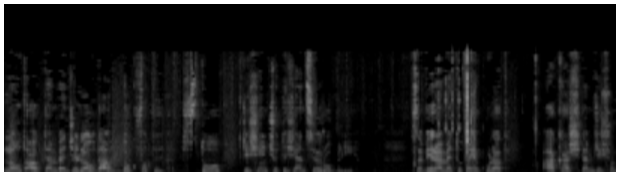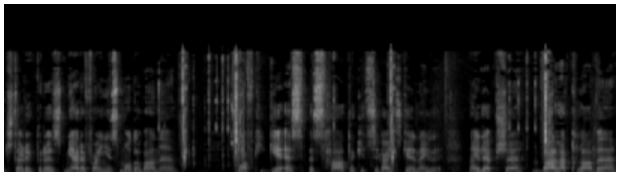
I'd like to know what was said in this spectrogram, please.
loadoutem, będzie loadout do kwoty 110 tysięcy rubli. Zawieramy tutaj akurat AK-74, które jest w miarę fajnie zmodowane sławki GSSH, takie cygańskie, najle najlepsze, balaklawę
